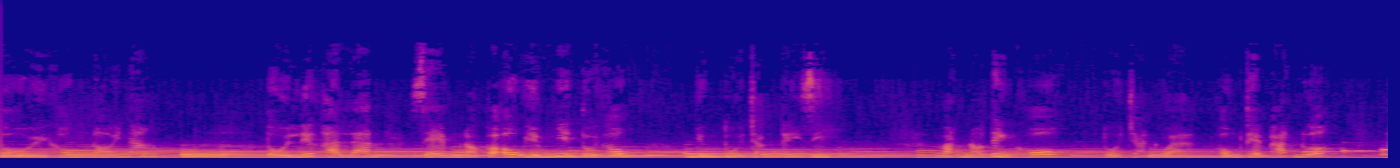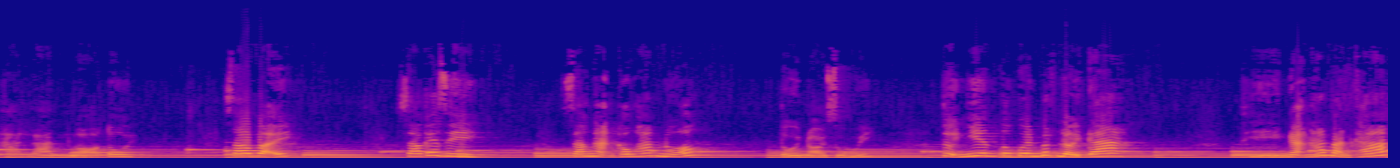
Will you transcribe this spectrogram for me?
tôi không nói năng. Tôi liếc Hà Lan xem nó có âu yếm nhìn tôi không Nhưng tôi chẳng thấy gì. Mắt nó tỉnh khô Tôi chán quá không thèm hát nữa. Hà Lan ngó tôi. Sao vậy? Sao cái gì? Sao ngạn không hát nữa? Tôi nói dối. Tự nhiên tôi quên mất lời ca. Thì ngạn hát bản khác.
